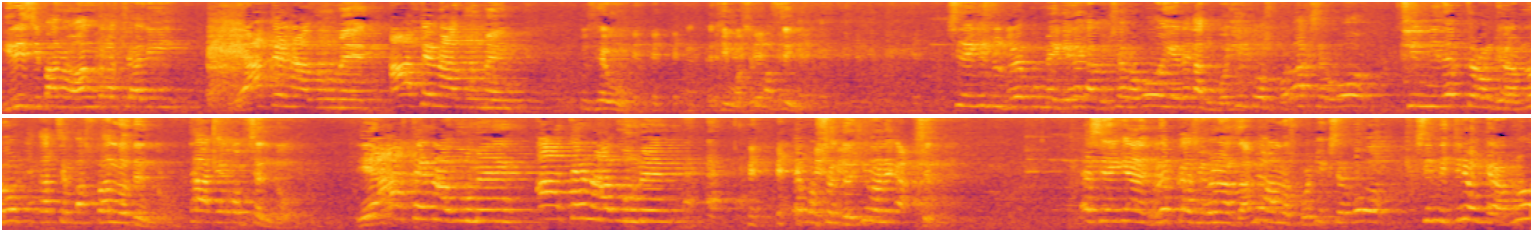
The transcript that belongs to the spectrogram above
Γυρίζει πάνω ο άντρας και λέει «Ε, «Άτε να δούμε, άτε να δούμε» του Θεού. Ετοίμωσε, παθήνει. Συνεχίζεις του βλέπουμε η γυναίκα του, ξέρω εγώ, η γυναίκα του Ποκίτου, πολλά ξέρω εγώ, τσίνει δεύτερον γραμμνό, έκατσε πας στο άλλο δέντρο. Τάκ, έκοψε το. Ε, άτε να δούμε, άτε να δούμε. Έκοψε το, εκείνον έκαψε το. Έτσι έγινε να δουλεύει κάθε ένα ζαμί, άλλος πολύ, ξέρω εγώ, τσίνει τρίον γραμμνό,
